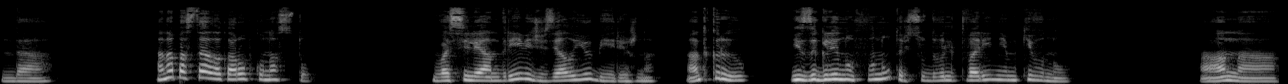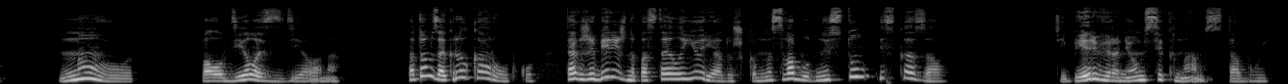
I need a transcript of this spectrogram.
«Да». Она поставила коробку на стол. Василий Андреевич взял ее бережно, открыл и, заглянув внутрь, с удовлетворением кивнул. «Она!» Ну вот, полдела сделано. Потом закрыл коробку, также бережно поставил ее рядышком на свободный стул и сказал. Теперь вернемся к нам с тобой.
